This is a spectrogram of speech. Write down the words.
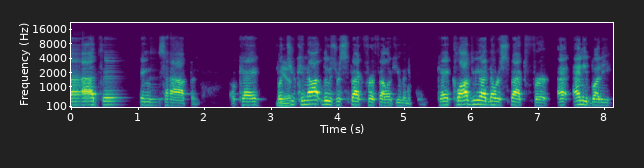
bad things happen. Okay, but Yep. you cannot lose respect for a fellow human being. Okay, Claude Lemieux had no respect for anybody,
